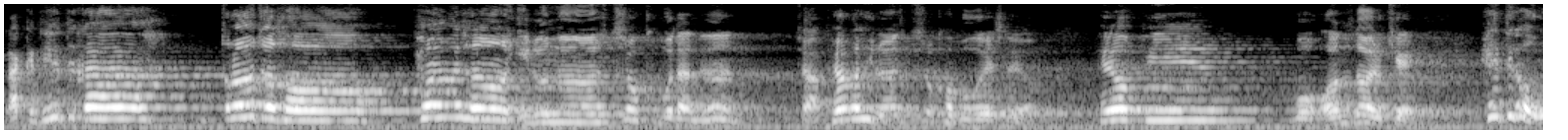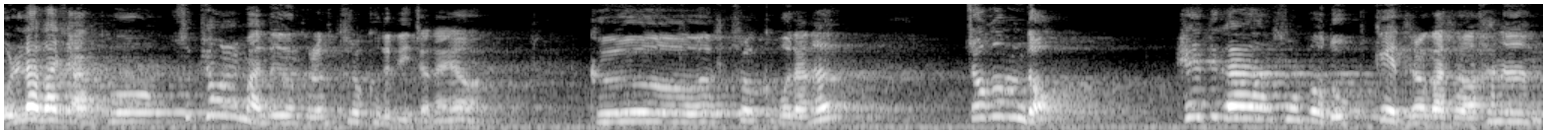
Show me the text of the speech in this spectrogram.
라켓 헤드가 떨어져서 평행에서 이루는 스트로크보다는 자 평행에서 이루는 스트로크가 뭐가 있어요? 헤어핀, 뭐 언더 이렇게 헤드가 올라가지 않고 수평을 만드는 그런 스트로크들이 있잖아요. 그 스트로크보다는 조금 더 헤드가 손보다 높게 들어가서 하는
